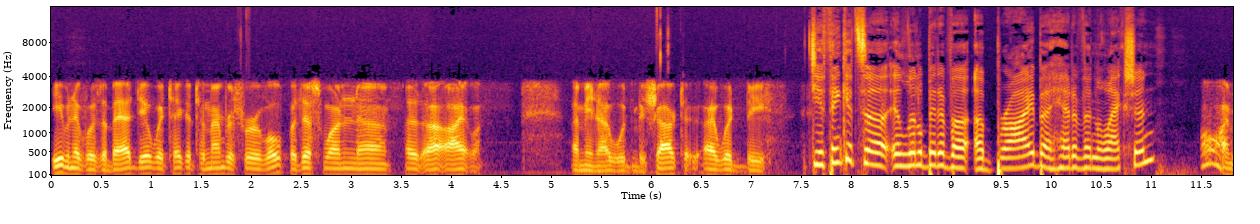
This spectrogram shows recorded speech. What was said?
even if it was a bad deal, we'd take it to members for a vote. But this one, uh, I, I mean, I wouldn't be shocked. I would be. Do you think it's a, a little bit of a, a bribe ahead of an election? Oh, I'm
